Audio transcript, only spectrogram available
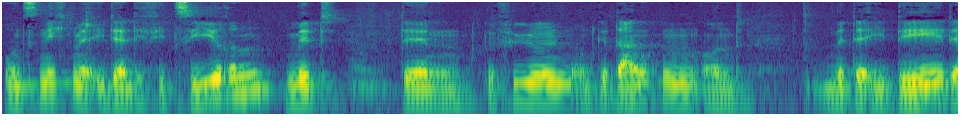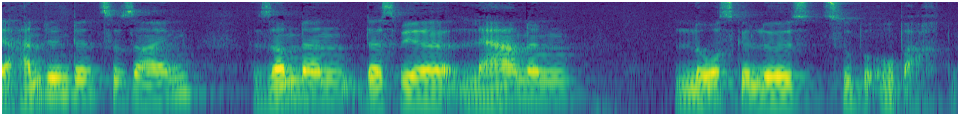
uns nicht mehr identifizieren mit den Gefühlen und Gedanken und mit der Idee der Handelnden zu sein, sondern dass wir lernen, losgelöst zu beobachten.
